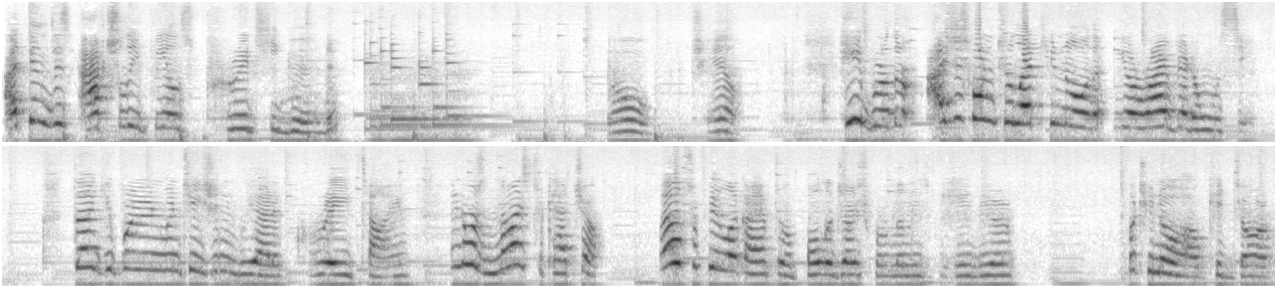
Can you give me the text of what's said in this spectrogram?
I think this actually feels pretty good. Yo, chill. Hey brother, I just wanted to let you know that you arrived at home safe. Thank you for your invitation. We had a great time, and it was nice to catch up. I also feel like I have to apologize for Lily's behavior. But you know how kids are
